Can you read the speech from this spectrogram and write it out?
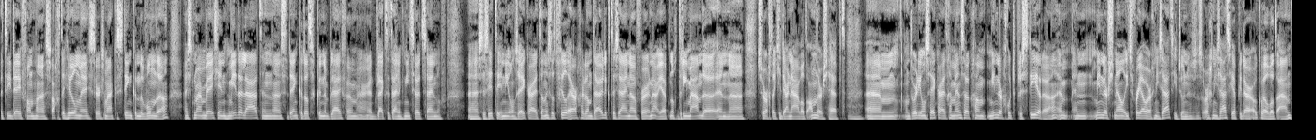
het idee van eh, zachte heelmeesters maken stinkende wonden. Als je het maar een beetje in het midden laat en eh, ze denken dat ze kunnen blijven, maar het blijkt uiteindelijk niet zo te zijn. Of eh, ze zitten in die onzekerheid, dan is dat veel erger dan duidelijk te zijn over, nou, je hebt nog drie maanden en eh, zorg dat je daarna wat anders hebt. Ehm, want door die onzekerheid gaan mensen ook gewoon minder goed presteren en, en minder snel iets voor jouw organisatie doen. Dus als organisatie heb je daar ook wel wat aan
